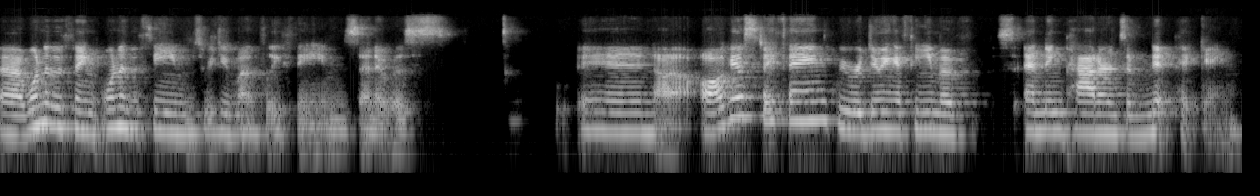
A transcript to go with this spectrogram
uh, one of the thing one of the themes we do monthly themes and it was in uh, august i think we were doing a theme of ending patterns of nitpicking.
